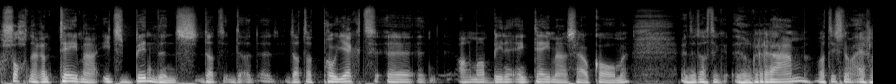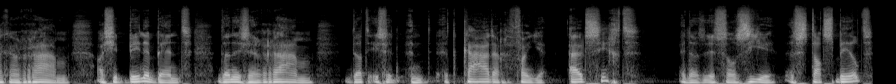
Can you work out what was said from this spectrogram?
zocht naar een thema, iets bindends. Dat dat, dat, dat project uh, allemaal binnen één thema zou komen. En dan dacht ik, een raam. Wat is nou eigenlijk een raam? Als je binnen bent, dan is een raam. Dat is een, het kader van je uitzicht. En dan, dus dan zie je een stadsbeeld.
